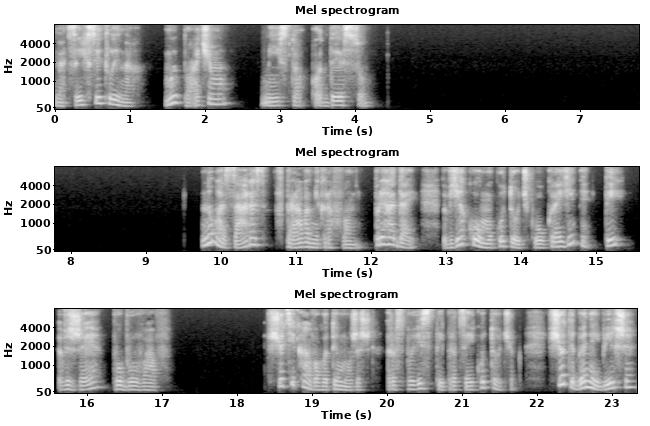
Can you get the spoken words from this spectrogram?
на цих світлинах ми бачимо місто Одесу. Ну а зараз вправа мікрофон. Пригадай, в якому куточку України ти вже побував? Що цікавого ти можеш розповісти про цей куточок? Що тебе найбільше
